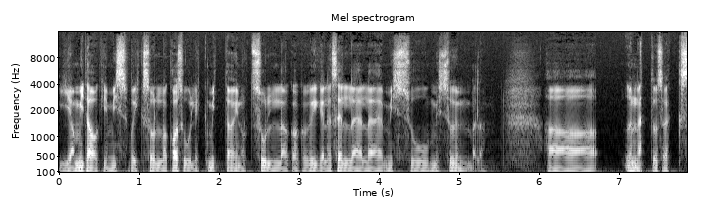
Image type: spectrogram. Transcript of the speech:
ja midagi, mis võiks olla kasulik mitte ainult sulle, aga ka kõigele sellele, mis su, mis su ümber on uh,. õnnetuseks,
